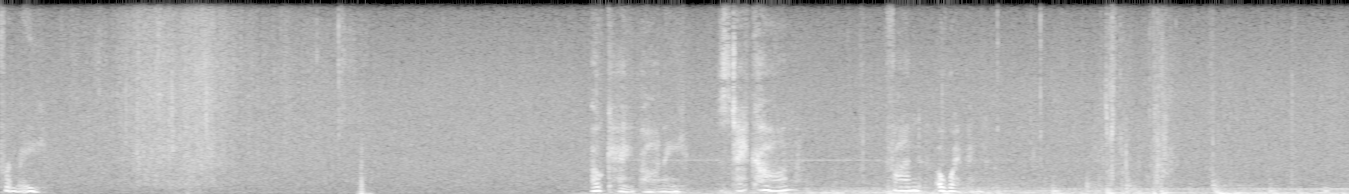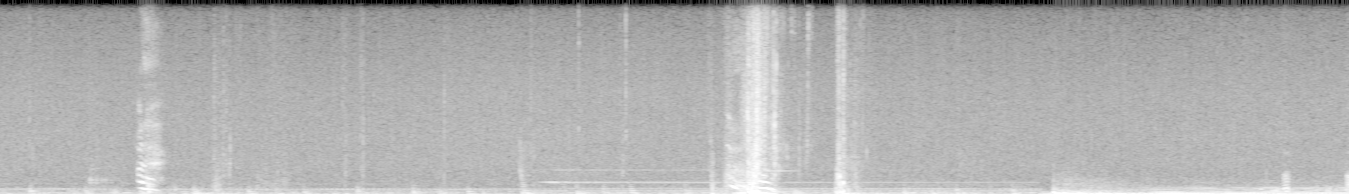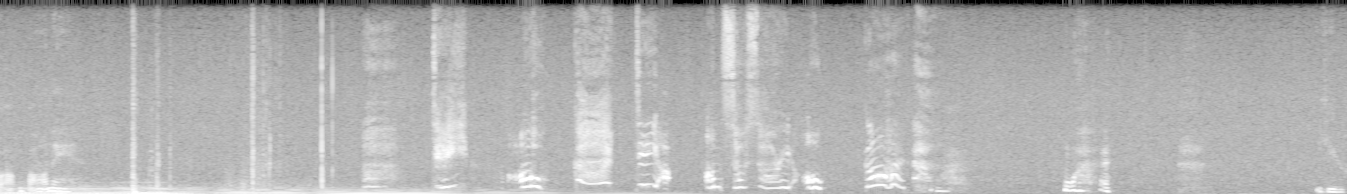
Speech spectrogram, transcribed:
for me. Okay, Bonnie. Stay calm. Find a weapon. Bonnie. Why? You.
